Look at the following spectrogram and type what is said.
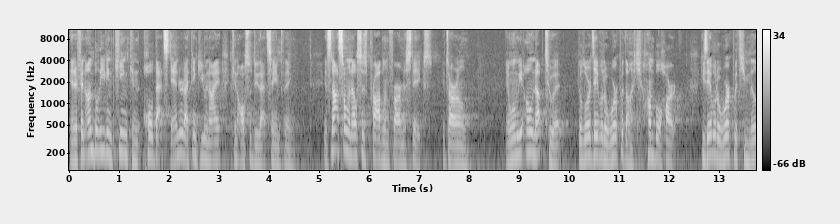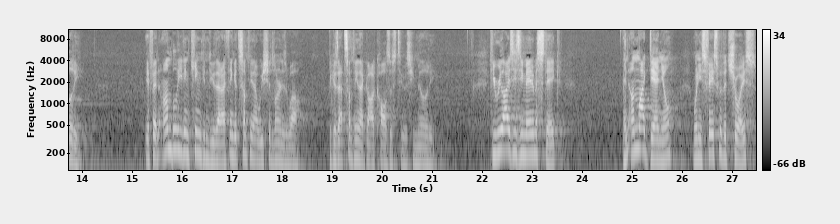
And if an unbelieving king can hold that standard, I think you and I can also do that same thing. It's not someone else's problem for our mistakes, it's our own. And when we own up to it, the Lord's able to work with a humble heart, He's able to work with humility. If an unbelieving king can do that, I think it's something that we should learn as well, because that's something that God calls us to is humility. He realizes he made a mistake, and unlike Daniel, when he's faced with a choice,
